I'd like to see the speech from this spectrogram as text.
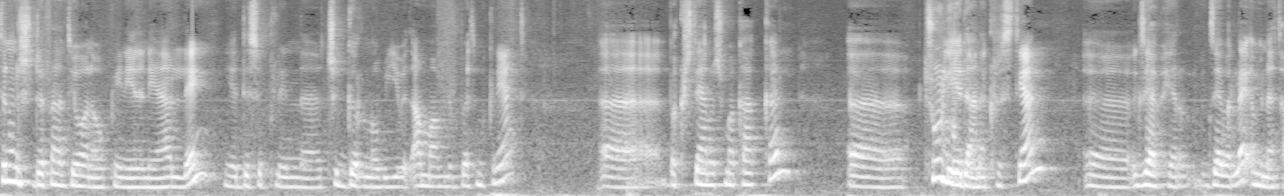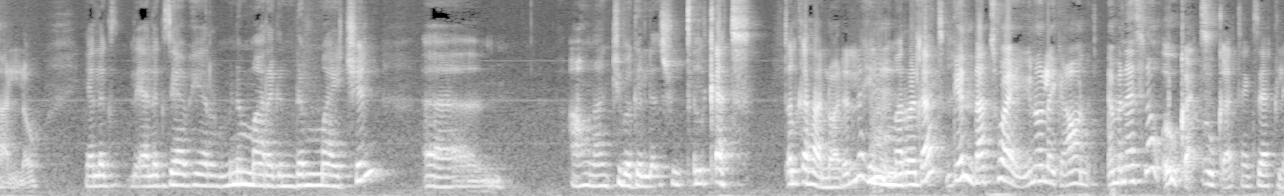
ትንሽ different የሆነ opinion ያለኝ። የዲስፕሊን ችግር ነው ብዬ በጣም ማምንበት ምክንያት በክርስቲያኖች መካከል truly የዳነ ክርስቲያን እግዚአብሔር ላይ እምነት አለው ያለ እግዚአብሔር ምንም ማድረግ እንደማይችል አሁን አንቺ በገለጽሽው ጥልቀት ጥልቀት አለው አደለ ይህን መረዳት? ግን that's why you know like አሁን እምነት ነው? እውቀት? እውቀት exactly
